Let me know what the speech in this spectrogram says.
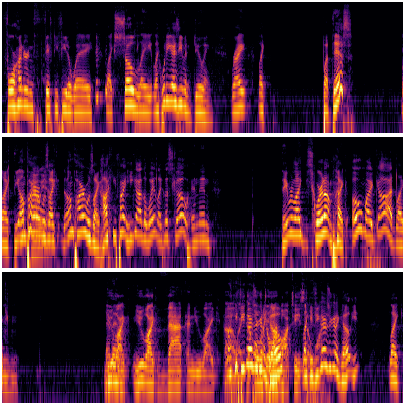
450 feet away, like so late. Like what are you guys even doing? Right? Like, but this, like the umpire was like the umpire was like hockey fight. He got out of the way. Like let's go. And then they were like squared up. I'm like, oh my god, like. Mm-hmm. You then, like you like that, and you like uh, like if like you guys are gonna go, Bautista like if one. you guys are gonna go, you, like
